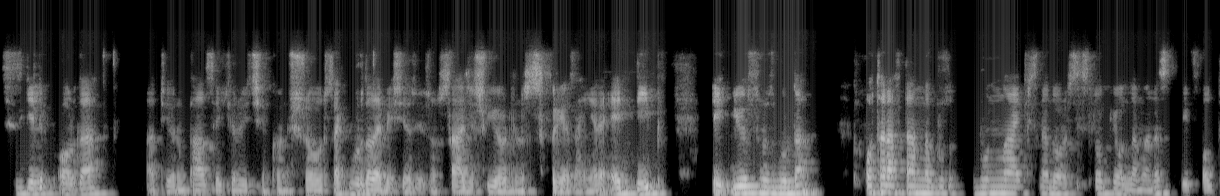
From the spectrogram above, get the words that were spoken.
Siz gelip orada atıyorum Pal Security için konuşur olursak burada da 5 yazıyorsunuz. Sadece şu gördüğünüz 0 yazan yere add deyip ekliyorsunuz burada. O taraftan da bu, bunun IP'sine doğru syslog yollamanız default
